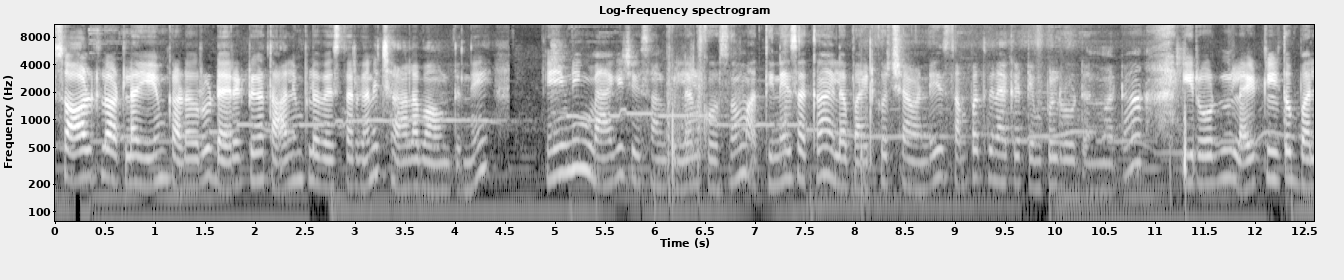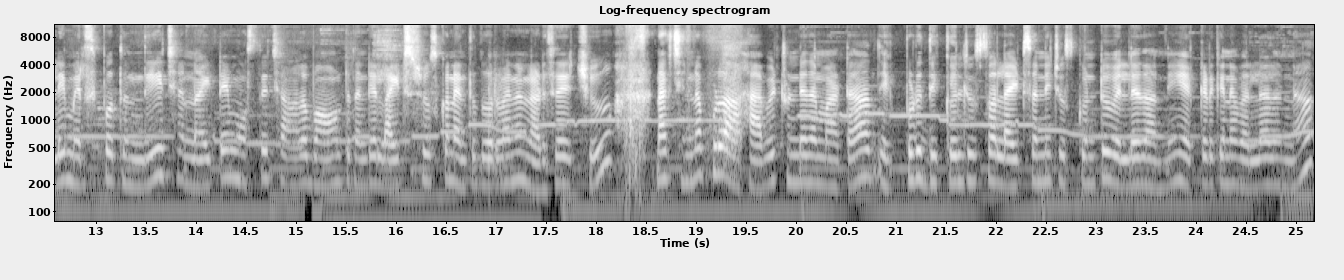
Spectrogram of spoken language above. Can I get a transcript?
సాల్ట్లో అట్లా ఏం కడవరు. డైరెక్ట్గా తాలింపులో వేస్తారు కానీ చాలా బాగుంటుంది. ఈవినింగ్ మ్యాగీ చేశాను పిల్లల కోసం. అది తినేసాక ఇలా బయటకు వచ్చామండి. సంపత్ వినాయక టెంపుల్ రోడ్ అనమాట ఈ రోడ్ను లైట్లతో భలే మెరిసిపోతుంది. చ- నైట్ టైం వస్తే చాలా బాగుంటుందండి. లైట్స్ చూసుకొని ఎంత దూరమైనా నడిచేయచ్చు నాకు చిన్నప్పుడు ఆ హ్యాబిట్ ఉండేదన్నమాట. ఎప్పుడు దిక్కులు చూస్తూ ఆ లైట్స్ అన్నీ చూసుకుంటూ వెళ్ళేదాన్ని ఎక్కడికైనా వెళ్ళాలన్నా.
